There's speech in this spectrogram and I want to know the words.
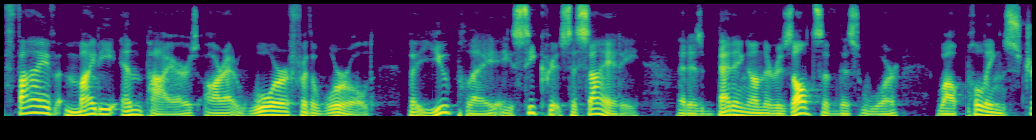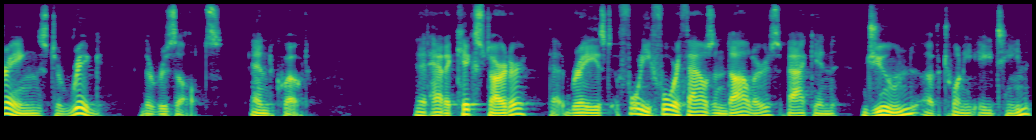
Five mighty empires are at war for the world, but you play a secret society that is betting on the results of this war while pulling strings to rig the results. It had a Kickstarter that raised $44,000 back in June of 2018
